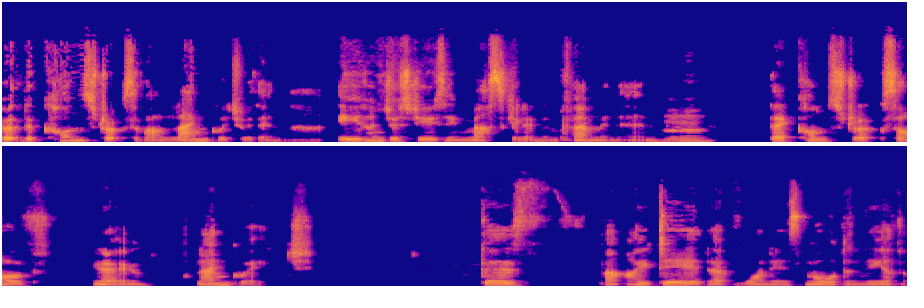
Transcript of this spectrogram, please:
But the constructs of our language within that even just using masculine and feminine mm, they're constructs of you know language there's that idea that one is more than the other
